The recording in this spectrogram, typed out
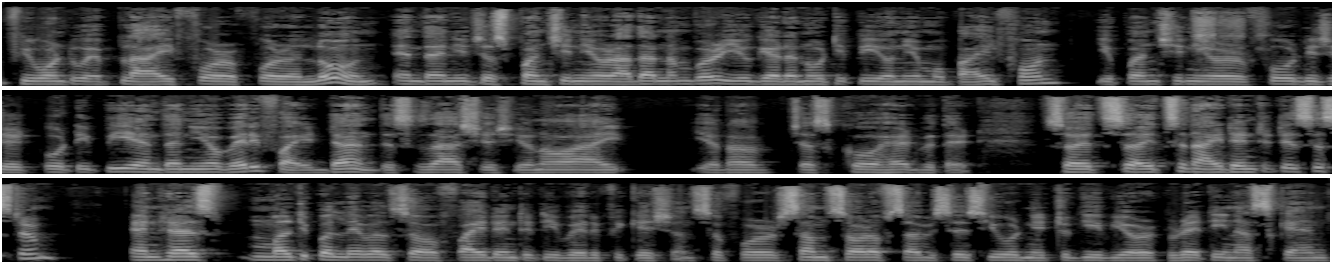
if you want to apply for for a loan and then you just punch in your Aadhaar number you get an otp on your mobile phone you punch in your four digit otp and then you're verified done this is ashish you know i you know just go ahead with it so it's uh, it's an identity system and has multiple levels of identity verification. So for some sort of services, you would need to give your retina scan.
